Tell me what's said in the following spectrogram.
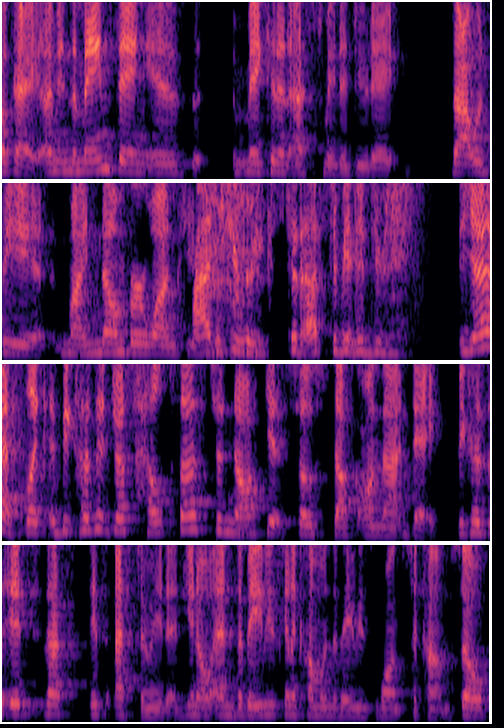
Okay. I mean, the main thing is make it an estimated due date. That would be my number one piece. Add two weeks to the estimated due date. Yes, like because it just helps us to not get so stuck on that day because it that's it's estimated, you know, and the baby's going to come when the baby wants to come. So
